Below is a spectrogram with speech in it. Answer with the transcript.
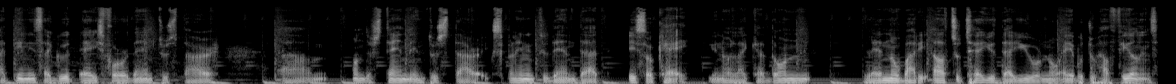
I think it's a good age for them to start um, understanding, to start explaining to them that it's okay. You know, like I don't let nobody else to tell you that you are not able to have feelings.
